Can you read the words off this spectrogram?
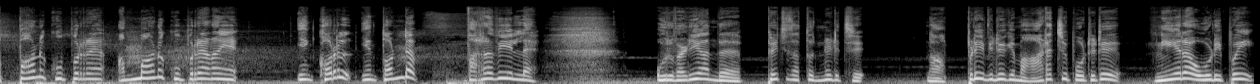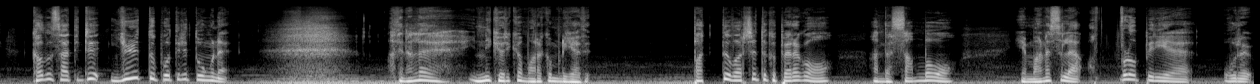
அப்பான்னு கூப்பிடுறேன் அம்மான்னு கூப்பிட்றேன் ஆனால் என் என் குரல் என் தொண்டை வரவே இல்லை. ஒரு வழியாக அந்த பேச்சு சத்தம் நின்றுடுச்சு நான் அப்படியே வீடியோ கேமை அடைச்சி போட்டுட்டு நேராக ஓடி போய் கதவு சாத்திட்டு இழுத்து போத்திட்டு தூங்கினேன். அதனால் இன்னைக்கு வரைக்கும் மறக்க முடியாது. பத்து வருஷத்துக்கு பிறகும் அந்த சம்பவம் என் மனசில் அவ்வளோ பெரிய ஒரு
